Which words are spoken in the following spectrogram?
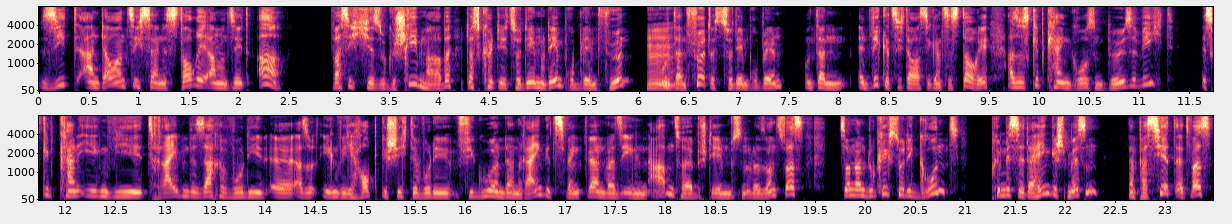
sieht andauernd sich seine Story an und sieht, ah, was ich hier so geschrieben habe, das könnte zu dem und dem Problem führen. Hm. Und dann führt es zu dem Problem und dann entwickelt sich daraus die ganze Story. Also es gibt keinen großen Bösewicht. Es gibt keine irgendwie treibende Sache, wo die, äh, also irgendwie Hauptgeschichte, wo die Figuren dann reingezwängt werden, weil sie irgendein Abenteuer bestehen müssen oder sonst was, sondern du kriegst nur die Grundprämisse dahingeschmissen, dann passiert etwas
